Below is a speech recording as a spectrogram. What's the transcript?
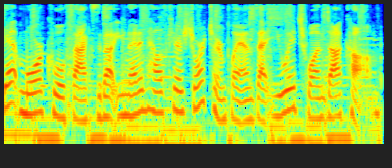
Get more cool facts about United Healthcare short term plans at uh1.com.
